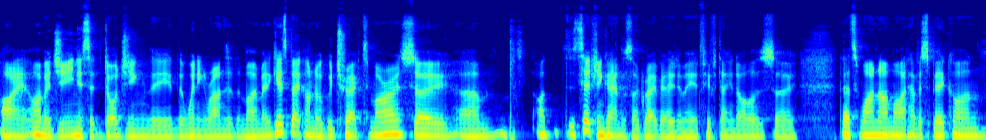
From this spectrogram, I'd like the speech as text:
I, I'm a genius at dodging the, the winning runs at the moment. It gets back onto a good track tomorrow. So um, I, Deception Game looks like great value to me at $15. So that's one I might have a spec on.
